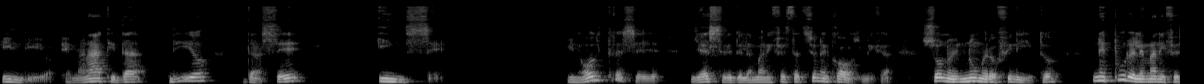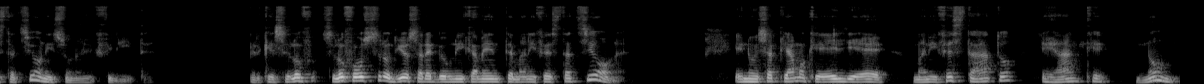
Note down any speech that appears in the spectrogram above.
in Dio, emanati da Dio da sé in sé. Inoltre, se gli esseri della manifestazione cosmica sono in numero finito, neppure le manifestazioni sono infinite. Perché se lo, se lo fossero, Dio sarebbe unicamente manifestazione. E noi sappiamo che Egli è manifestato e anche non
